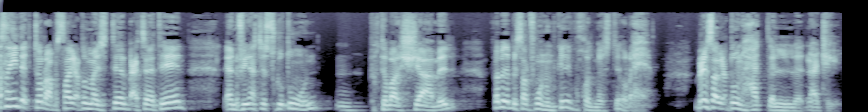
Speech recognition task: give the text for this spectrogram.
أصلا هي دكتوراه بس صار يعطون ماجستير بعد سنتين لأنه في ناس يسقطون. في اختبار الشامل فبدا بيصرفونهم كذا خذ ماجستير ورح بعدين صاروا يعطون حتى الناجحين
